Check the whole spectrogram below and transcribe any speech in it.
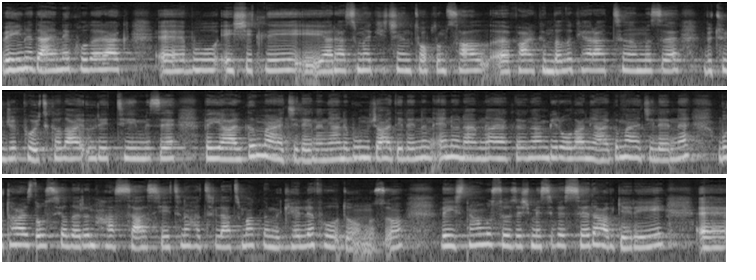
ve yine dernek olarak e, bu eşitliği yaratmak için toplumsal e, farkındalık yarattığımızı, bütüncül politikalar ürettiğimizi ve yargı mercilerinin yani bu mücadelenin en önemli ayaklarından biri olan yargı mercilerine bu tarz dosyaların hassasiyetini hatırlatmakla mükellef olduğumuzu ve İstanbul Sözleşmesi ve SEDAV gereği e,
